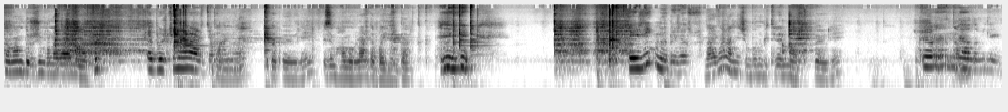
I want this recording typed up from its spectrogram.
Tamam Duru'cum buna verme artık. öbürküne vereceğim Tamam. anne. Bu da böyle. Bizim hamurlar da bayıldı artık. Vereyim mi biraz? Ver ver anneciğim bunu bitirelim artık böyle. Ben de Tamam. alabilirim.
